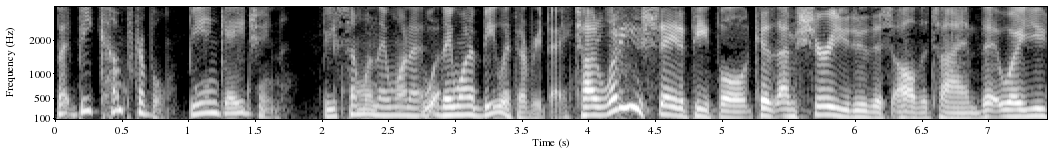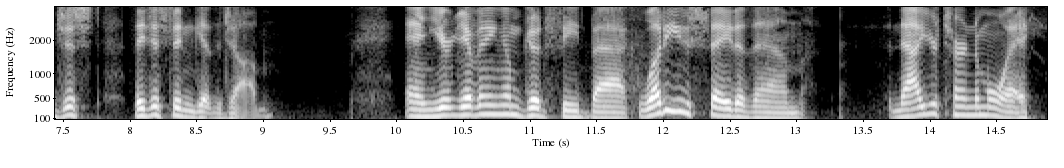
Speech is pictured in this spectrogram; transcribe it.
but be comfortable, be engaging, be someone they want to, they want to be with every day. Todd, what do you say to people? Because I'm sure you do this all the time. That where you just they just didn't get the job, and you're giving them good feedback. What do you say to them? Now you're turned them away.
